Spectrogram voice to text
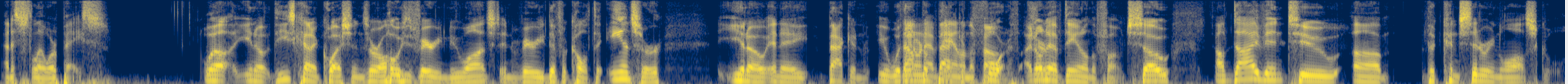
at a slower pace? Well, you know, these kind of questions are always very nuanced and very difficult to answer. You know, in a back and you know, without don't the have back Dan and on the phone. forth. I don't have Dan on the phone, so I'll dive into um, the considering law school.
